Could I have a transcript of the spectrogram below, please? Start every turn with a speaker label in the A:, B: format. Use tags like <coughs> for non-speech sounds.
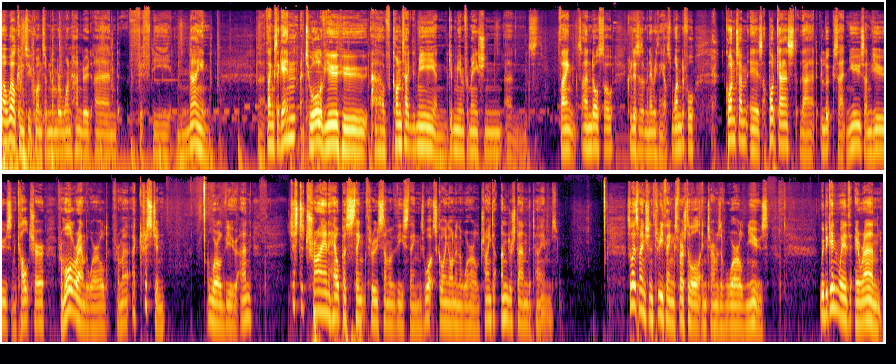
A: Well, welcome to Quantum number 159. Uh, thanks again to all of you who have contacted me and given me information and thanks and also criticism and everything else. Wonderful. Quantum is a podcast that looks at news and views and culture from all around the world from a, a Christian worldview and just to try and help us think through some of these things, what's going on in the world, trying to understand the times. So let's mention three things, first of all, in terms of world news. We begin with Iran.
